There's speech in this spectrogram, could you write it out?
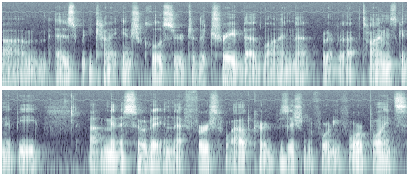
um, as we kind of inch closer to the trade deadline. That whatever that time is going to be. Uh, Minnesota in that first wild card position, 44 points,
